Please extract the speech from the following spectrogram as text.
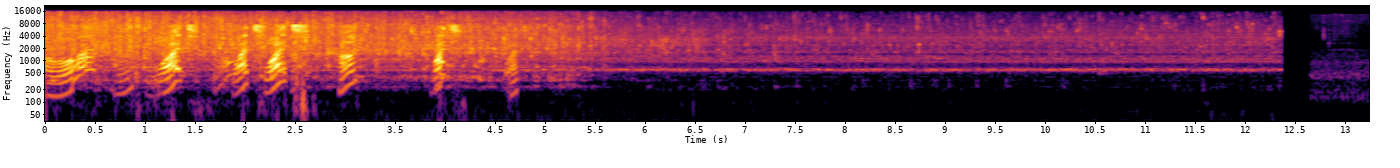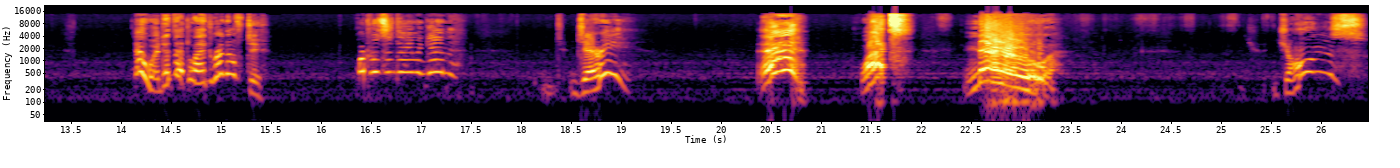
Huh? What? What? What? What? Huh? What? What? Now, where did that lad run off to? What was his name again? J- Jerry? Eh? What? No! Jones?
